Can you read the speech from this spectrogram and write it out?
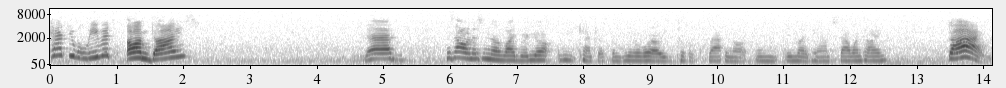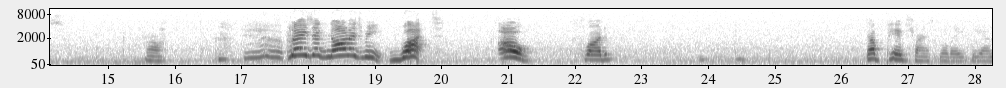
Can't you believe it? Um, guys? Yeah. Because don't listen to live radio. We can't trust them. Remember how he took a crap in, our, in, in my pants that one time? Guys! Uh, please acknowledge me! What? Oh! Crud. That pig's trying to steal the eggs again.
